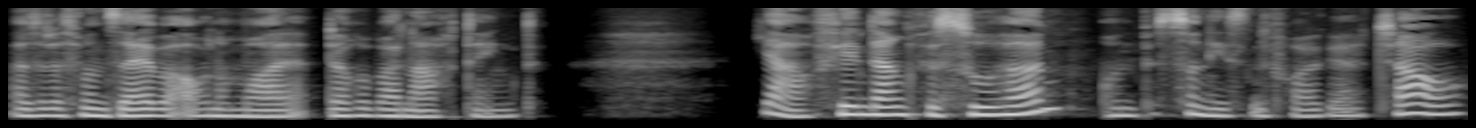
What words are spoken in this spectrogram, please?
Also, dass man selber auch nochmal darüber nachdenkt. Ja, vielen Dank fürs Zuhören und bis zur nächsten Folge. Ciao.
